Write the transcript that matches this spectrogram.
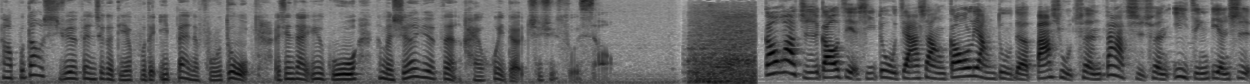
那不到十月份这个跌幅的一半的幅度。而现在预估，那么十二月份还会的持续缩小。高画质、高解析度加上高亮度的八十五寸大尺寸液晶电视，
